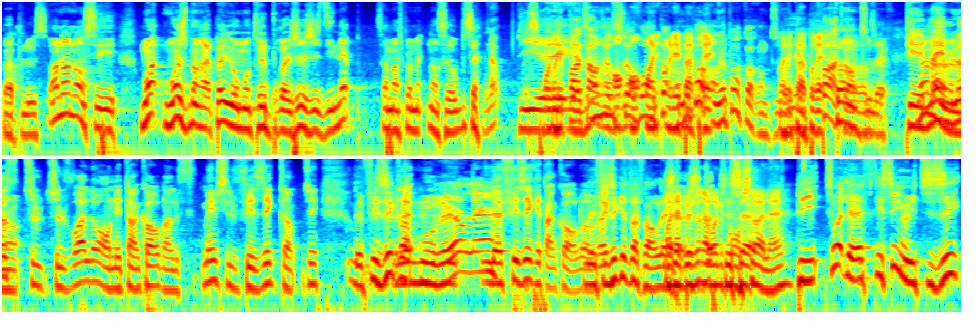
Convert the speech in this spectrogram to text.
pas plus. Oh non, non, c'est. Moi, moi, je me rappelle, ils ont montré le projet, j'ai dit, Nep, ça marche pas maintenant, c'est au bout de ça. Non. Puis, on euh, n'est il pas encore rendu là. On- on- on n'est pas prêt. On n'est pas encore rendu On là. n'est pas prêt. Pas Pas encore rendu rendu là. là. Puis Non, même non, là, non. Tu, tu le vois, là, on est encore dans le. Même si le physique, comme. Tu sais, Le physique le, va mourir, là. le physique est encore là. Le physique est encore là. On a besoin d'avoir une console, hein. Puis, tu vois, le FTC, ils ont utilisé,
